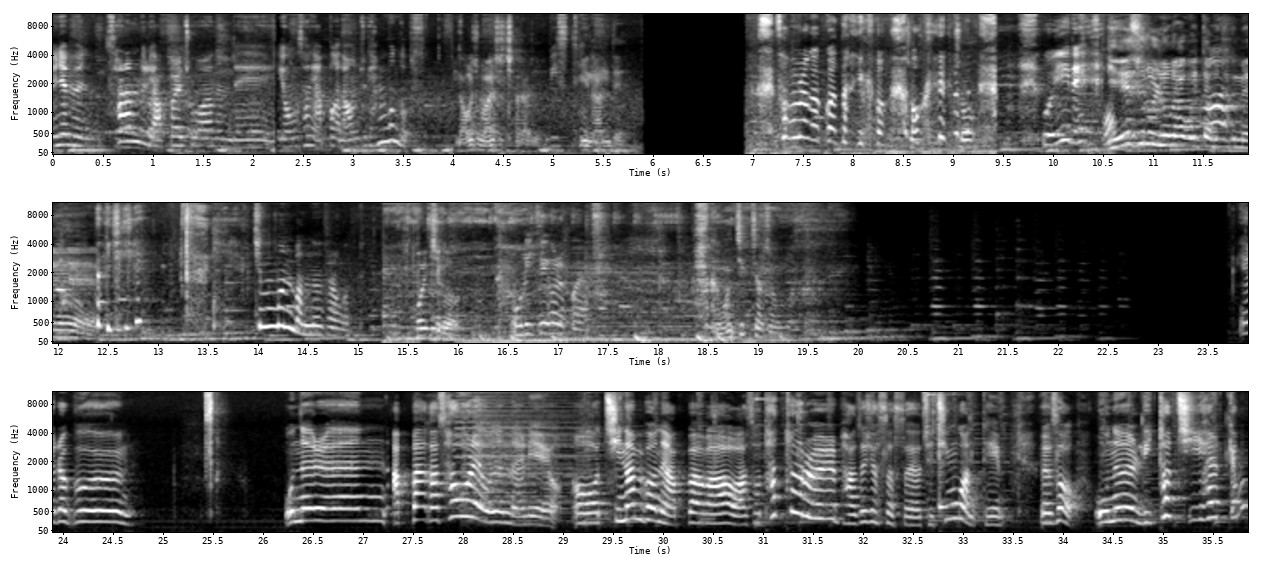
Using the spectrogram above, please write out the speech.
왜냐면 사람들이 아빠를 좋아하는데 영상에 아빠가 나온 적이 한 번도 없어. 나오지 말지 차라리. 미스테리. 이 난데. 선물 갖고 왔다 이거. 어, 그래. 왜 이래? 예술을 논하고 있다고 지금에 신문 받는 사람 같아. 뭘 찍어? 우리 찍을 거야. 아, 그만 찍자 좀. 여러분 오늘은 아빠가 서울에 오는 날이에요. 어, 지난번에 아빠가 와서 타투를 받으셨었어요 제 친구한테. 그래서 오늘 리터치 할 겸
